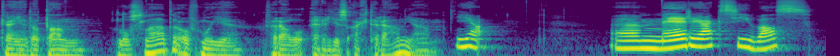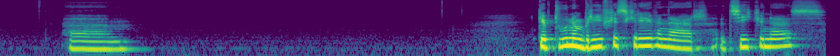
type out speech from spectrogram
Kan je dat dan loslaten of moet je vooral ergens achteraan gaan? Ja. Ehm, mijn reactie was... ehm, ik heb toen een brief geschreven naar het ziekenhuis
